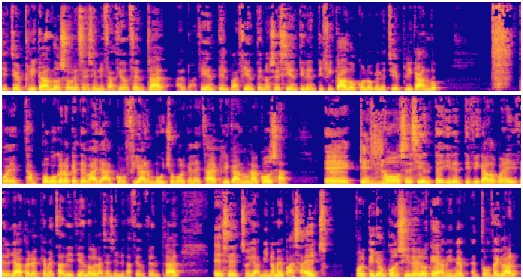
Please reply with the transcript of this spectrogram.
si estoy explicando sobre sensibilización central al paciente el paciente no se siente identificado con lo que le estoy explicando, pues tampoco creo que te vaya a confiar mucho porque le estás explicando una cosa eh, que no se siente identificado con él y dice, ya, pero es que me estás diciendo que la sensibilización central es esto y a mí no me pasa esto, porque yo considero que a mí me... Entonces, claro,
